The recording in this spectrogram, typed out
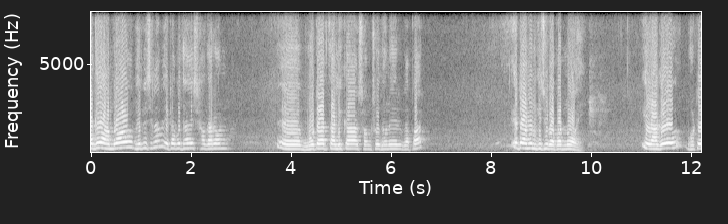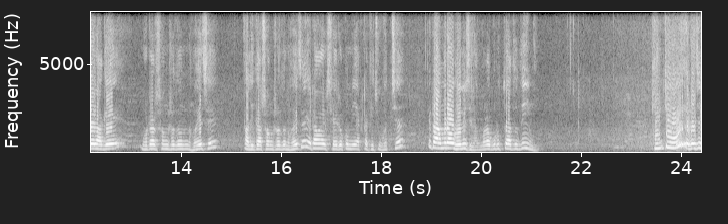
আগে আমরাও ভেবেছিলাম এটা বোধহয় সাধারণ ভোটার তালিকা সংশোধনের ব্যাপার। এটা এমন কিছু ব্যাপার নয়। এর আগেও ভোটের আগে ভোটার সংশোধন হয়েছে, তালিকা সংশোধন হয়েছে, এটা সেরকমই একটা কিছু হচ্ছে। এটা আমরাও ভেবেছিলাম, আমরা গুরুত্ব এত দিইনি। কিন্তু এটা যে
